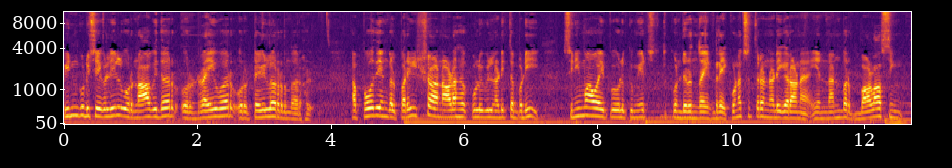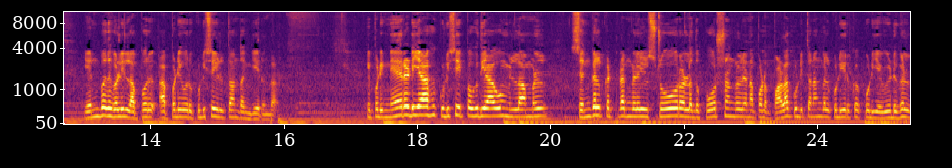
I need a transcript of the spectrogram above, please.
பின் குடிசைகளில் ஒரு நாவிதர் ஒரு டிரைவர் ஒரு டெய்லர் இருந்தார்கள். அப்போது எங்கள் பரீட்சா நாடக குழுவில் நடித்தபடி சினிமா வாய்ப்புகளுக்கு முயற்சித்து கொண்டிருந்த இன்றைய குணச்சித்திர நடிகரான என் நண்பர் பாலா சிங் எண்பதுகளில் அப்பொரு அப்படி ஒரு குடிசையில் தான் தங்கியிருந்தார். இப்படி நேரடியாக குடிசை பகுதியாகவும் இல்லாமல் செங்கல் கட்டடங்களில் ஸ்டோர் அல்லது போர்ஷங்கள் எனப்படும் பல குடித்தனங்கள் குடியிருக்கக்கூடிய வீடுகள்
